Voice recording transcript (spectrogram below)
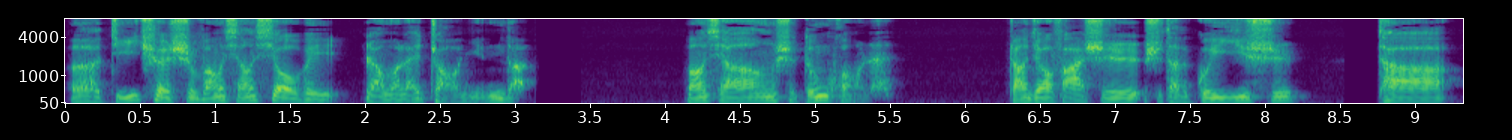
呃，的确是王祥校尉让我来找您的。王祥是敦煌人，长角法师是他的皈依师。他，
